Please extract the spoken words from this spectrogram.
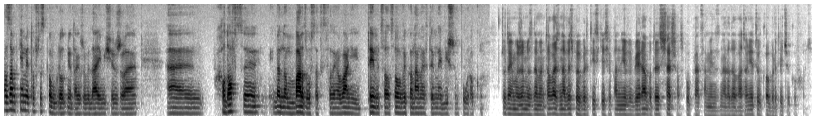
a zamkniemy to wszystko w grudniu, także wydaje mi się, że e, hodowcy będą bardzo usatysfakcjonowani tym, co, co wykonamy w tym najbliższym pół roku. Tutaj możemy zdementować, na Wyspy Brytyjskie się Pan nie wybiera, bo to jest szersza współpraca międzynarodowa, to nie tylko o Brytyjczyków chodzi.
